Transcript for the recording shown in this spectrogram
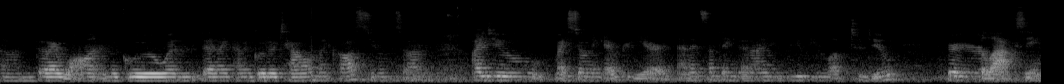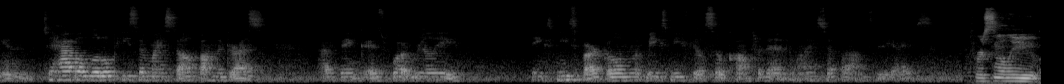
um, that I want and the glue, and then I kind of go to town on my costumes. Um, I do my stoning every year, and it's something that I really love to do very relaxing and to have a little piece of myself on the dress i think is what really makes me sparkle and what makes me feel so confident when i step out onto the ice. Personally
